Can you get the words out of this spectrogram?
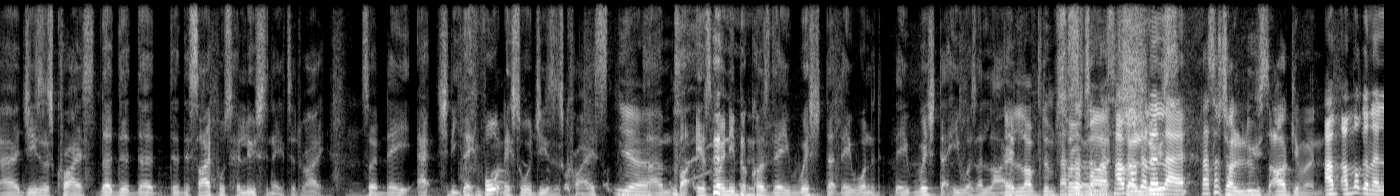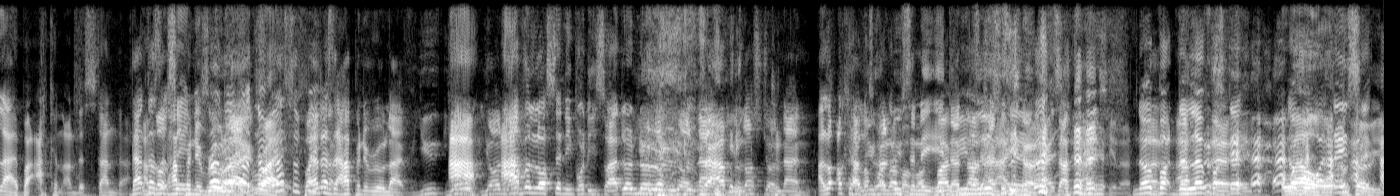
uh, Jesus Christ, the, the, the, the disciples hallucinated, right? So they actually they thought they saw Jesus Christ, Yeah. um, but it's only because they wished that they wanted they wished that he was alive. They loved him That's so such a- much. that's I'm such not a gonna loose- lie. That's such a loose argument. I'm, I'm not gonna lie, but I can understand that. That I'm doesn't happen in real right. life. No, no, Right. but that doesn't happen in real life. You, you're, Ah, you're I haven't lost anybody, so I don't know. You lost your nan. happening. Lost your nan. I lo- okay, I Have lost you my grandmother. hallucinated But have and you not- hallucinated? you know. No, but the le- but they, no, Wow. but what they I'm say, sorry, no.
